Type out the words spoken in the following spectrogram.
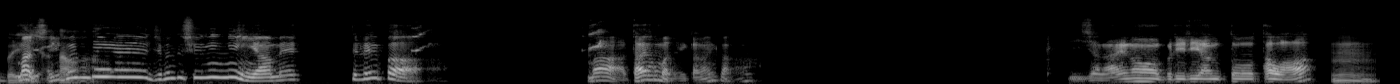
ブリリまあ。自分で、自分で衆議院議員辞めてれば、まあ逮捕までいかないかな。いいじゃないの、ブリリアントタワー。うん。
